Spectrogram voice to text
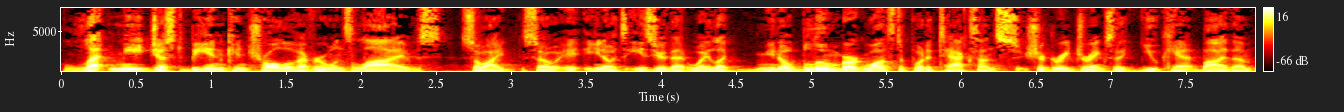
let me just be in control of everyone's lives. So I, so it, you know, it's easier that way. Like, you know, Bloomberg wants to put a tax on sugary drinks so that you can't buy them.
